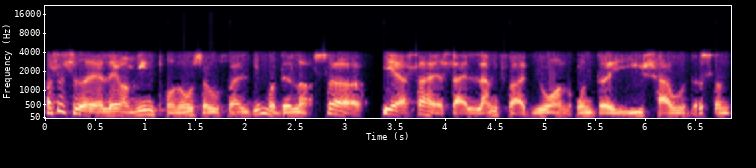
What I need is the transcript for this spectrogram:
Og så sidder jeg og laver mine prognoser ud fra alle de modeller. Så, ja, så har jeg sejlet langfart jorden rundt og i ishavet og sådan.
